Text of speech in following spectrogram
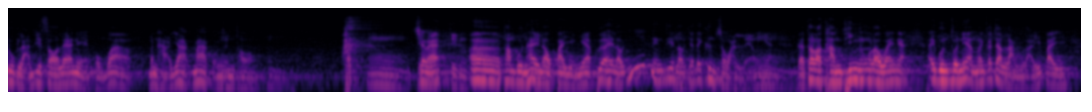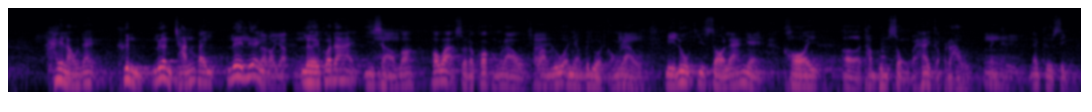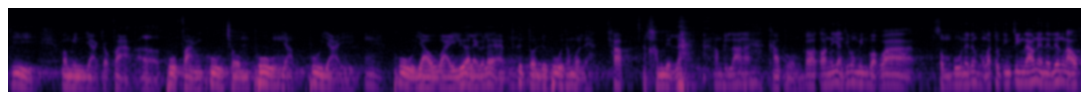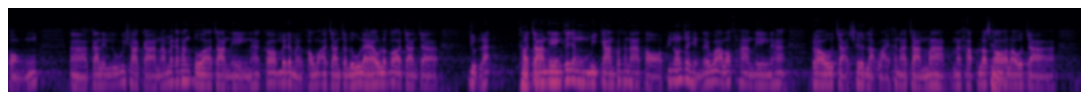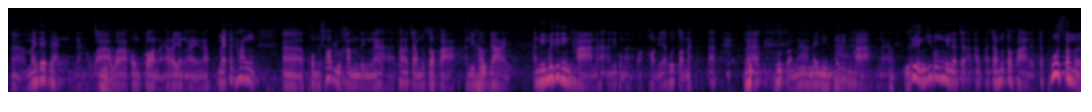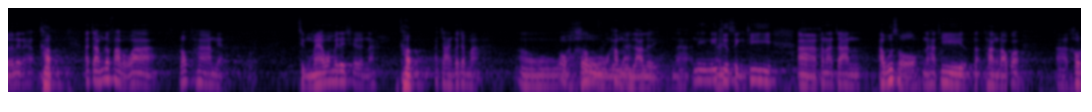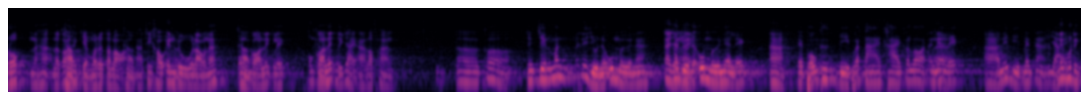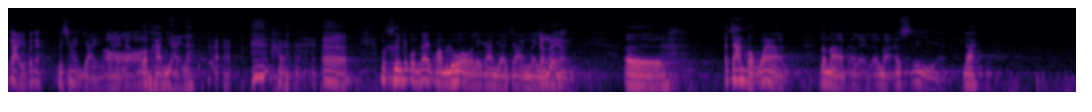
ลูกหลานที่ซอแล้วเนี่ย ผมว่ามันหายากมากกว่าเงินทองอืม ใช่ไหมจริงเออทำบุญให้เราไปอย่างเงี้ยเพื่อให้เราอีกนิดนึงที่เราจะได้ขึ้นสวรรค์แล้วเนี่ยอืมแต่ถ้าเราทำทิ้งของเราไว้เนี่ยไอ้บุญตัวเนี้ยมันก็จะหลั่งไหลไปให้เราได้ขึ้นเลื่อนชั้นไปเรื่อยดารอยัดๆเลยก็ได้อินชาอัลลอฮ์เพราะว่าสดกอของเราใช่ความรู้อันยังประโยชน์ของเราอืมมีลูกที่ซอแล้วเนี่ยคอยเอ่อทำบุญส่งไปให้กับเราอืมนั่นคือนั่นคือสิ่งที่มังมินอยากจะฝากเอ่อผู้ฟังผู้ชมผู้อืมหยับผู้ใหญ่อืม ผู้เยาว์วัยหรืออะไรก็แล้วแต่ขึ้นต้นด้วยผู้ทั้งหมดเลยครับทำเด็ดละทำบิลล่านะครับผมก็ตอนนี้อย่างที่บังมินบอกว่าสมบูรณ์ในเรื่องของวัตถุจริง ๆ แล้วเนี่ยในเรื่องราวของอาการเรียนรู้วิชาการนะแม้กระทั่งตัวอาจารย์เองนะฮะก็ไม่ได้หมายความว่าอาจารย์จะรู้แล้ว แล้วก็อาจารย์จะหยุดละครับอาจารย์เองก็ยังมีการพัฒนาต่อ พี่น้องจะเห็นได้ว่าลอฟฮานเองนะฮะ เราจะเชิญหลากหลายคณาจารย์มากนะครับ แล้วก็ใช่เราจะอ่าไม่ได้แบ่งนะครับว่าอ่าว่าองค์กรไหนอะไรยังไงนะครับ แม้กระทั่งอ่าผมชอบอยู่คำหนึ่งนะอ่าท่านอาจารย์มุสตาฟาอันนี้ครับพูดได้ อันนี้ไม่ได้นินทานะฮะอันนี้ผมขออนุญาตพูดต่อนะนะพูดฮะพูดต่อหน้าไม่นินทาไม่นินทานะครับคืออย่างนี้บังมินอาจารย์อาจารย์มุสตอฟาเนี่ยจะพูดเสมอเลยนะครับครับอาจารย์มุสตอฟาบอกว่ารอฟฮานเนี่ยถึงแม้ว่าไม่ได้เชิญนะครับ อาจารย์ก็จะมา เอาโอ้โหالحمد لله เลยนะฮะนี่นี่คือสิ่งที่อ่าคณาจารย์อาวุโสนะฮะที่ทางเราก็อ่าเคารพนะฮะแล้วก็ครับให้เกียรติมาโดยตลอดครับนะที่เขาเอ็นดูเรานะครัองค์กรเล็กๆ องค์กรเล็กหรือใหญ่อะรอฟฮานเออก็จริงๆแล้วมันไม่ได้อยู่ในอุ้มมือนะอะยังไงถ้าอยู่ในอุ้มมือเนี่ยเล็กอ่าเหตุผมคือบีบก็ตายคายก็รอดอันเนี้ยอ่าเล็กอ่าอันนี้บีบไม่ได้ใหญ่นี่พูดถึงไก่ปะเนี่ยไม่ใช่ใหญ่อ๋อใหญ่แล้วเราผ่านใหญ่แล้วเออเมื่อคืนนี้ผมได้ความรู้ออกรายการกับอาจารย์มายังไงเรื่ องฮะเอ่ออาจารย์บอกว่าละหมาดอะไรละหมาดอัสรีอะนะ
